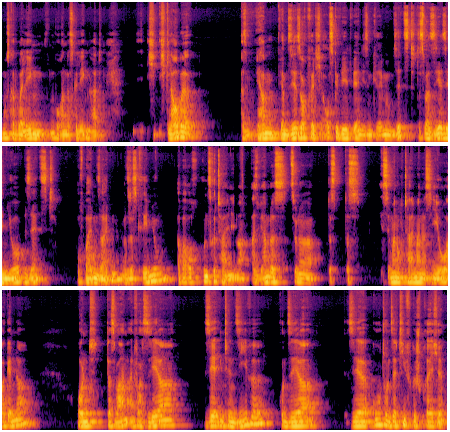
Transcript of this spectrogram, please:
muss gerade überlegen, woran das gelegen hat ich, ich glaube, also wir haben, wir haben sehr sorgfältig ausgewählt, wer in diesem Gremium sitzt. Das war sehr senior besetzt auf beiden Seiten, also das Gremium, aber auch unsere Teilnehmer. Also wir haben das zu einer, das, das ist immer noch Teil meiner CEO-Agenda. Und das waren einfach sehr, sehr intensive und sehr, sehr gute und sehr tiefe Gespräche.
